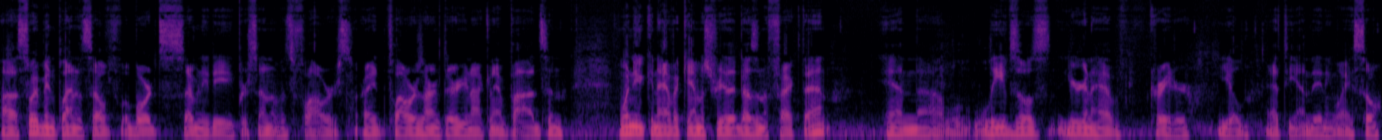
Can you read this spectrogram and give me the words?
uh, soybean plant itself aborts 70 to 80 percent of its flowers. Right, flowers aren't there, you're not going to have pods. And when you can have a chemistry that doesn't affect that and uh, leaves those, you're going to have greater yield at the end anyway. So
